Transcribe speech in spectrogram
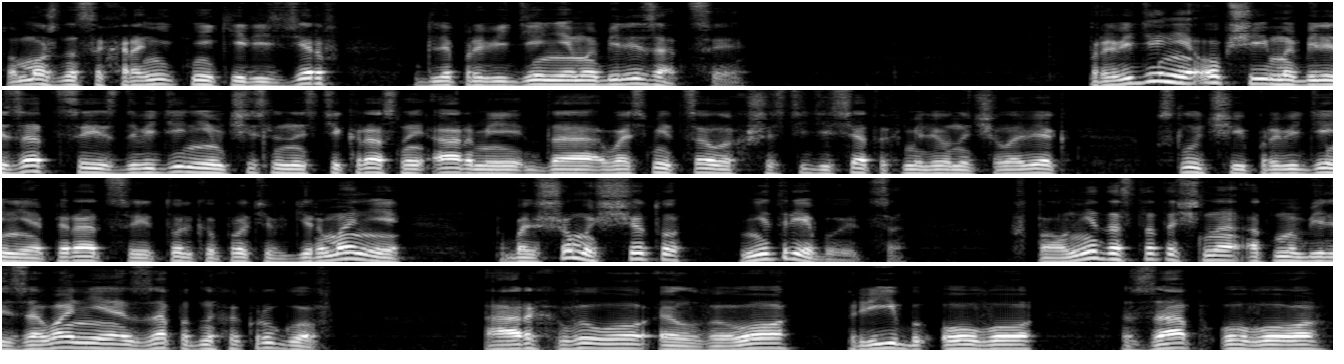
то можно сохранить некий резерв для проведения мобилизации. Проведение общей мобилизации с доведением численности Красной Армии до 8,6 миллиона человек в случае проведения операции только против Германии, по большому счету, не требуется – вполне достаточно отмобилизования западных округов. Арх-ВО, ЛВО, ПРИБ-ОВО, ЗАП-ОВО,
